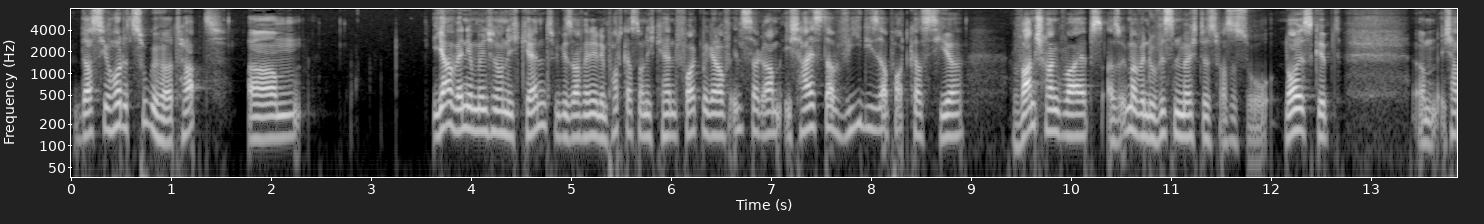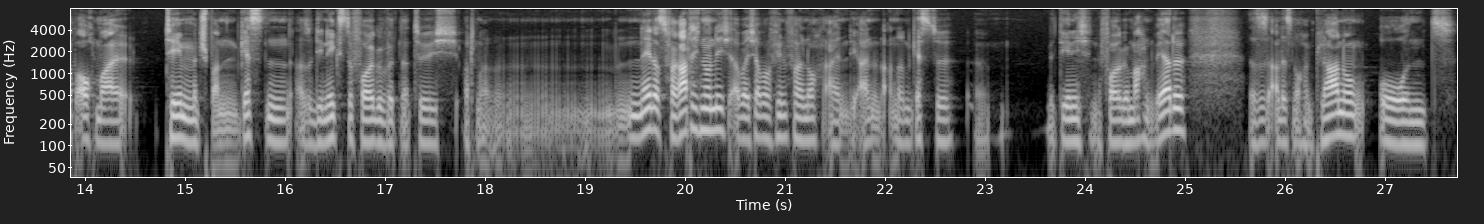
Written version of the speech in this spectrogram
dass ihr heute zugehört habt. Ähm, ja, wenn ihr mich noch nicht kennt, wie gesagt, wenn ihr den Podcast noch nicht kennt, folgt mir gerne auf Instagram. Ich heiße da wie dieser Podcast hier Wandschrank-Vibes. Also immer, wenn du wissen möchtest, was es so Neues gibt. Ähm, ich habe auch mal Themen mit spannenden Gästen. Also die nächste Folge wird natürlich, warte mal, nee, das verrate ich noch nicht, aber ich habe auf jeden Fall noch ein, die ein oder anderen Gäste, ähm, mit denen ich eine Folge machen werde. Das ist alles noch in Planung und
